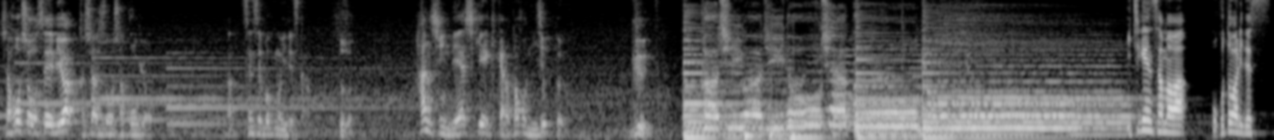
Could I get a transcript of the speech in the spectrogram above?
車保証整備は柏自動車工業。あ先生僕もいいですか？どうぞ。阪神出屋敷駅から徒歩20分。グッ柏自動車工業。一元様はお断りです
